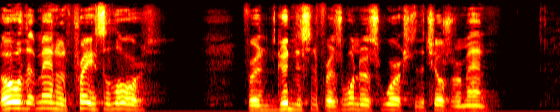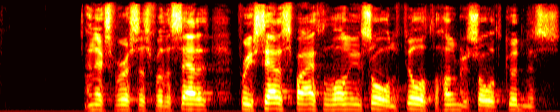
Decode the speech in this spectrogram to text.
Oh, that men would praise the Lord for his goodness and for his wondrous works to the children of men. The next verse says, For, the for he satisfieth the longing soul and filleth the hungry soul with goodness.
